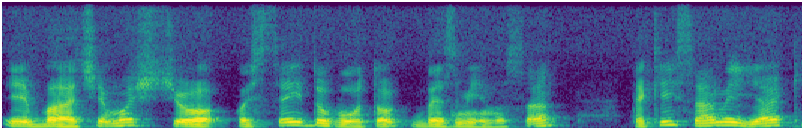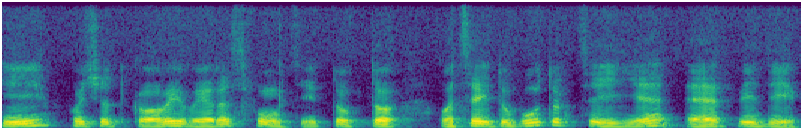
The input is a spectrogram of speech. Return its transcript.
І бачимо, що ось цей добуток без мінуса такий самий, як і початковий вираз функції. Тобто оцей добуток це і є f від x.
